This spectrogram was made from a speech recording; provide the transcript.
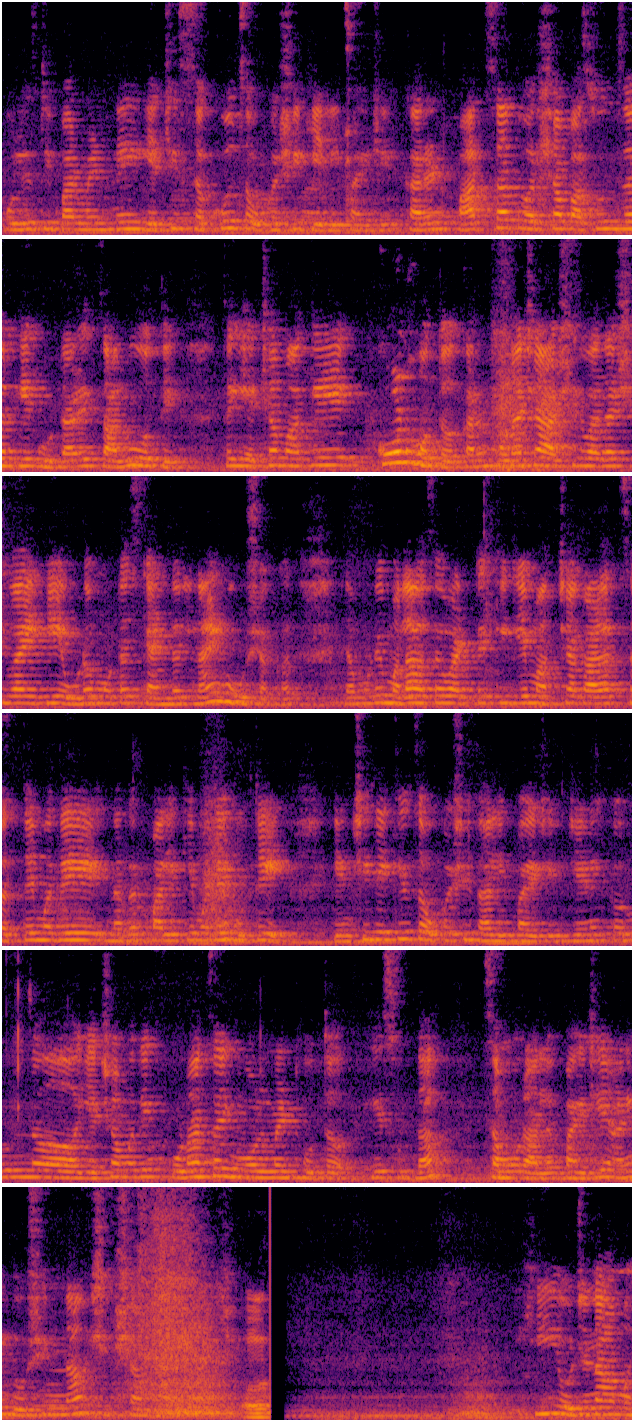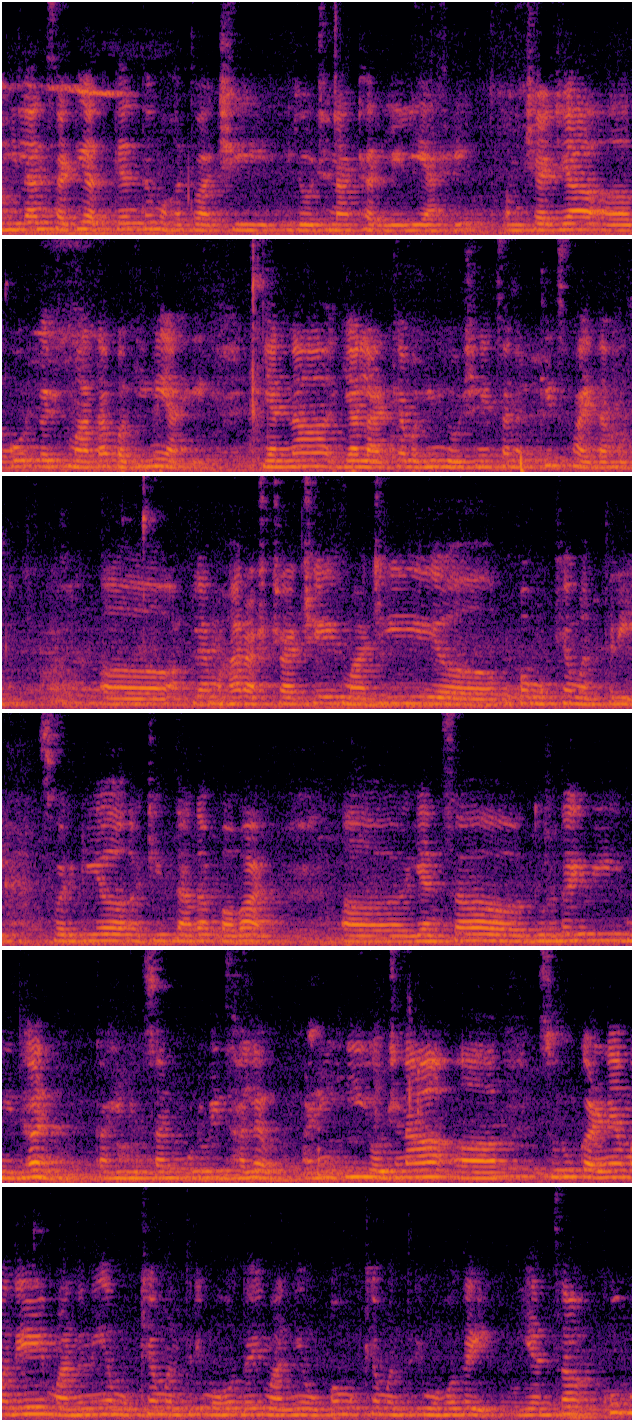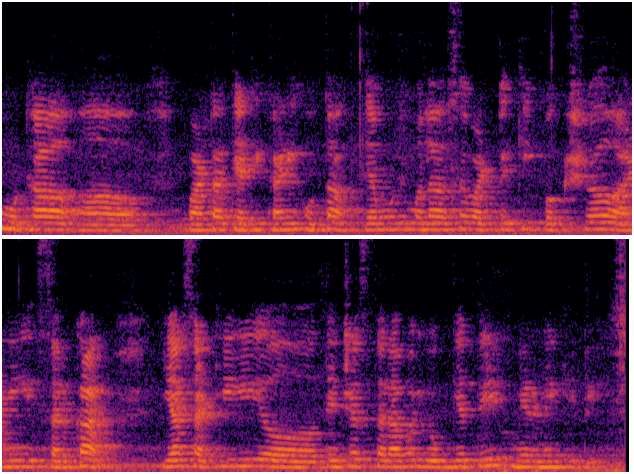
पोलीस डिपार्टमेंटने याची सखोल चौकशी केली पाहिजे. कारण पाच सात वर्षापासून जर हे घोटाळे चालू होते तर याच्या मागे कोण होतं? कारण कोणाच्या आशीर्वादाशिवाय हे एवढं मोठं स्कॅन्डल नाही होऊ शकत. त्यामुळे मला असं वाटतं की जे मागच्या काळात सत्तेमध्ये नगरपालिकेमध्ये होते यांची देखील चौकशी झाली पाहिजे. जेणेकरून याच्यामध्ये कोणाचं इन्व्हॉल्वमेंट होतं हे सुद्धा समोर आलं पाहिजे आणि दोषींना शिक्षा मिळाली पाहिजे. ही योजना महिलांसाठी अत्यंत महत्त्वाची योजना ठरलेली आहे. आमच्या ज्या गोरगरीब माता भगिनी आहे यांना या लाडक्या भगिनी योजनेचा नक्कीच फायदा होतो आपल्या महाराष्ट्राचे माजी उपमुख्यमंत्री स्वर्गीय अजितदादा पवार यांचं दुर्दैवी निधन काही दिवसांपूर्वी झालं आणि ही योजना सुरू करण्यामध्ये माननीय मुख्यमंत्री महोदय माननीय उपमुख्यमंत्री महोदय यांचा खूप मोठा वाटा त्या ठिकाणी होता. त्यामुळे मला असं वाटतं की पक्ष आणि सरकार यासाठी त्यांच्या स्तरावर योग्य ते निर्णय घेतील.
